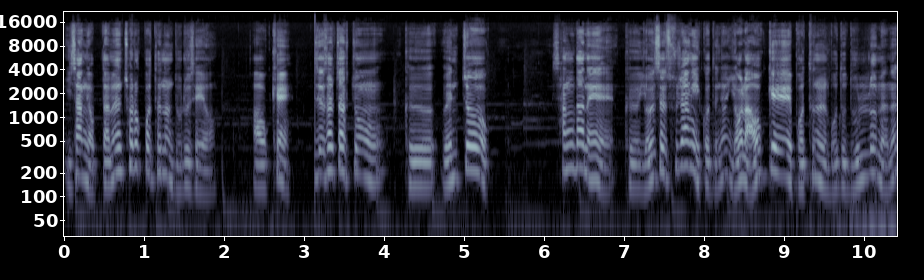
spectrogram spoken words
이상이 없다면 초록 버튼을 누르세요. 아 오케이. 이제 살짝 좀 그 왼쪽 상단에 그 열쇠 수장이 있거든요. 19개의 버튼을 모두 누르면은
